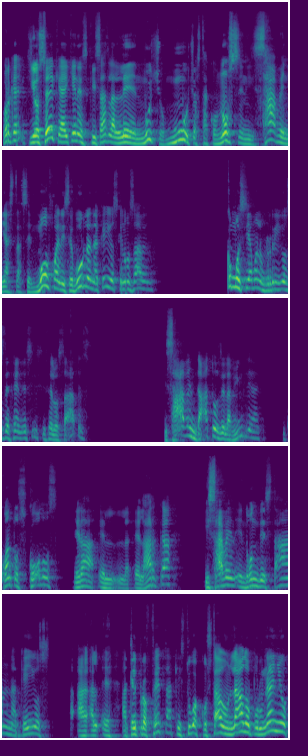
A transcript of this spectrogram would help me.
Porque yo sé que hay quienes quizás la leen mucho, mucho, hasta conocen y saben y hasta se mofan y se burlan de aquellos que no saben. ¿Cómo se llaman los ríos de Génesis? Si se lo sabes. Y saben datos de la Biblia. ¿Cuántos codos era el, el arca? Y saben en dónde están aquellos, eh, aquel profeta que estuvo acostado a un lado por un año.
